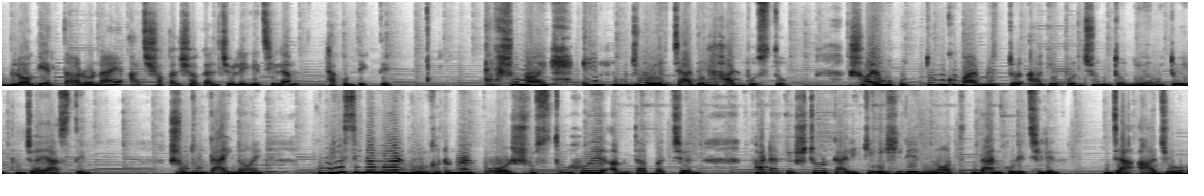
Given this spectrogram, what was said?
ব্লগের তাড়নায় আজ সকাল সকাল চলে গেছিলাম ঠাকুর দেখতে। একসময় এই পুজোয় চাঁদের হাট বসতো। স্বয়ং উত্তম কুমার মৃত্যুর আগে পর্যন্ত নিয়মিত এই পূজায় আসতেন। শুধু তাই নয়, কুলি সিনেমার দুর্ঘটনার পর সুস্থ হয়ে অমিতাভ বচ্চন, ফাটাকেষ্টর কালীকে হীরের নথ দান করেছিলেন, যা আজও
